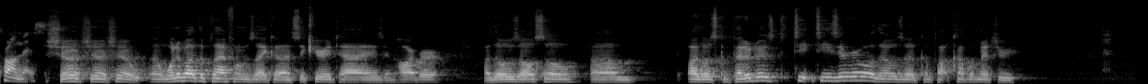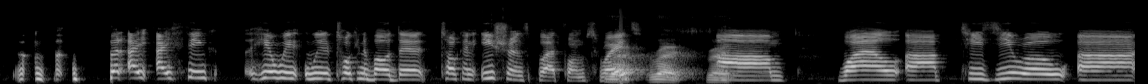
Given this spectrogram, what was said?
promise. Sure, sure, sure. Uh, what about the platforms like uh, Securitize and Harbor? Are those also um, are those competitors to T zero or those are comp- complementary? But I, I think here we, we're talking about the token issuance platforms, right? Right, right, right. Um, while uh, T zero uh,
